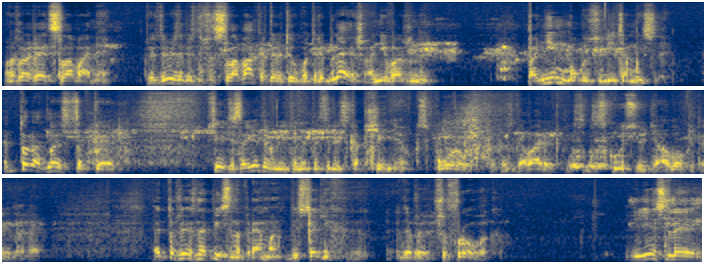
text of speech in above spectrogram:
он выражает словами. То есть здесь записано, что слова, которые ты употребляешь, они важны. По ним могут судить о мысли. Это тоже относится к... Все эти советы, видите, они относились к общению, к спору, к разговаривать, к дискуссию, диалог и так далее. Это тоже здесь написано прямо, без всяких даже шифровок. Если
